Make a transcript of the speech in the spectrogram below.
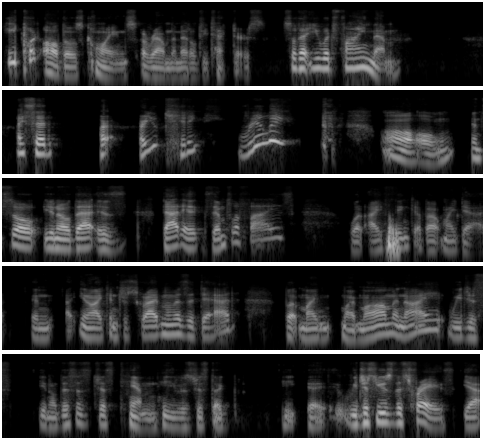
He put all those coins around the metal detectors so that you would find them. I said, are, are you kidding me? Really? oh, and so, you know, that is, that exemplifies what I think about my dad. And uh, you know, I can describe him as a dad, but my my mom and I, we just, you know, this is just him. He was just a, he, uh, we just use this phrase. Yeah,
